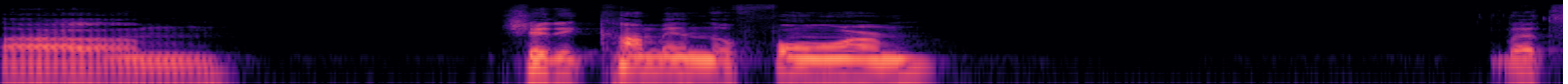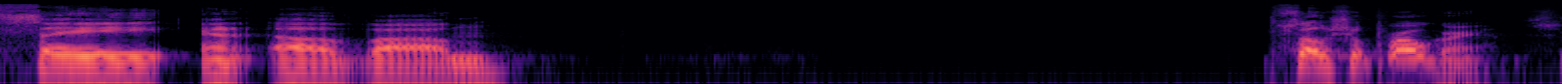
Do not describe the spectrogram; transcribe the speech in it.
Um, should it come in the form let's say, of um, social programs?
